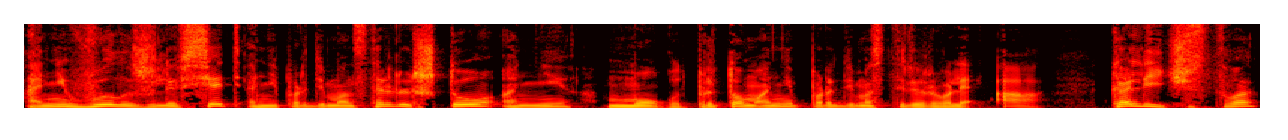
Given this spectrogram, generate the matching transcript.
Они выложили в сеть, они продемонстрировали, что они могут. Притом они продемонстрировали, а, количество,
